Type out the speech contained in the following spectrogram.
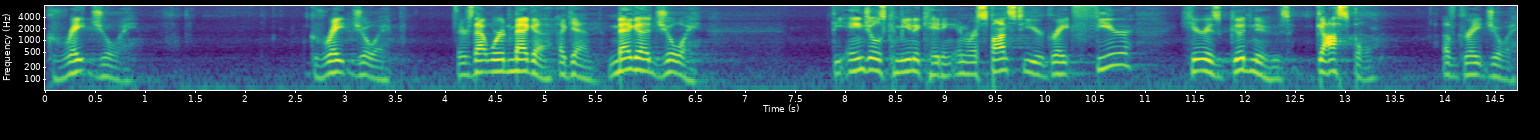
great joy. Great joy. There's that word mega again mega joy. The angel is communicating in response to your great fear, here is good news, gospel of great joy.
